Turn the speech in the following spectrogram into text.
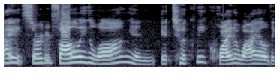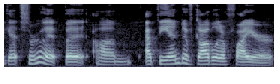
I started following along, and it took me quite a while to get through it. But um, at the end of Goblet of Fire,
